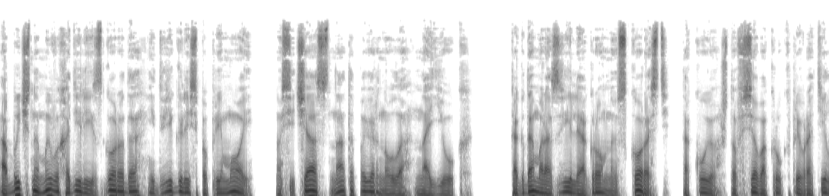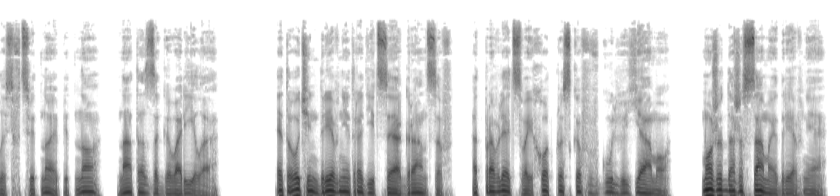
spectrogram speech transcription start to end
Обычно мы выходили из города и двигались по прямой, но сейчас НАТО повернула на юг. Когда мы развили огромную скорость, такую, что все вокруг превратилось в цветное пятно, Ната заговорила. Это очень древняя традиция агранцев — отправлять своих отпрысков в гулью яму. Может, даже самая древняя.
